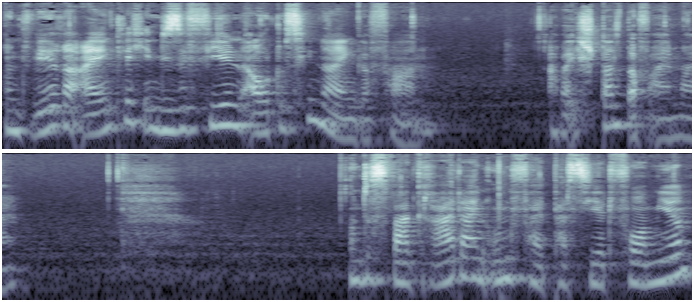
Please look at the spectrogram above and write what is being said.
und wäre eigentlich in diese vielen Autos hineingefahren. Aber ich stand auf einmal. Und es war gerade ein Unfall passiert vor mir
